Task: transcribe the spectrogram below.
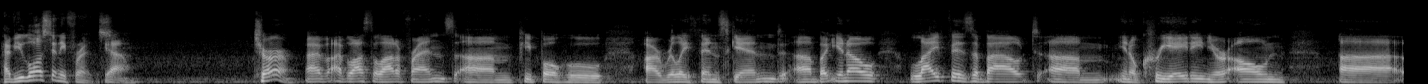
Have you lost any friends? Yeah. Sure. I've, I've lost a lot of friends, um, people who are really thin skinned. Uh, but, you know, life is about, um, you know, creating your own uh,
